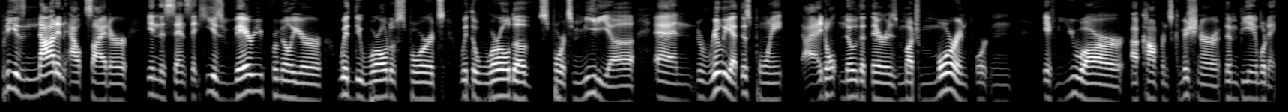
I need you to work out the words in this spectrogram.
but he is not an outsider in the sense that he is very familiar with the world of sports, with the world of sports media. And really, at this point, I don't know that there is much more important if you are a conference commissioner than being able to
